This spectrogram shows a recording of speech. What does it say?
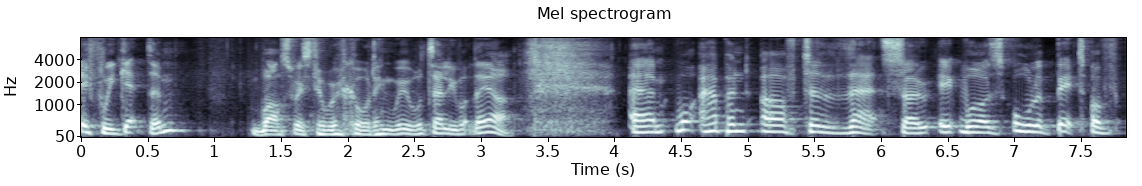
if we get them, whilst we're still recording, we will tell you what they are. Um, what happened after that? So, it was all a bit of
